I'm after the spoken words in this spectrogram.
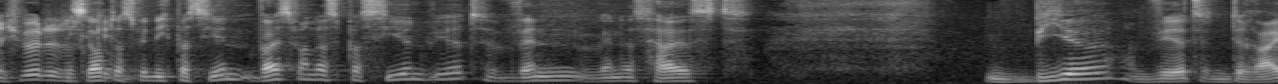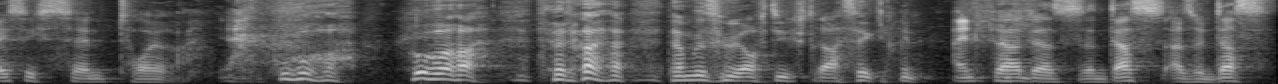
Ich würde das. Ich glaube, das wird nicht passieren. Weißt du, wann das passieren wird? Wenn, wenn es heißt, Bier wird 30 Cent teurer. Ja. Uah, uah, da, da, müssen wir auf die Straße gehen. Einfach. Ja, das, das, also das,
